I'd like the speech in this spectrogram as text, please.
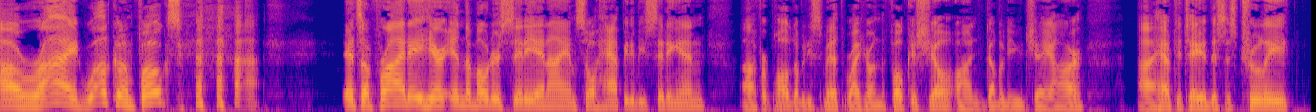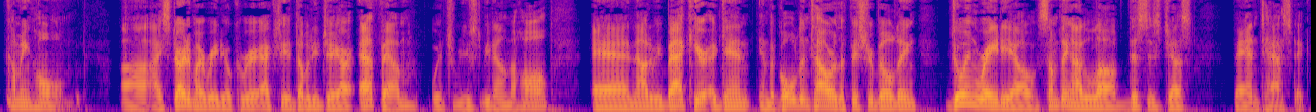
All right. Welcome, folks. it's a Friday here in the Motor City, and I am so happy to be sitting in uh, for Paul W. Smith right here on the Focus Show on WJR. I have to tell you, this is truly coming home. Uh, I started my radio career actually at WJR FM, which used to be down the hall. And now to be back here again in the Golden Tower of the Fisher Building doing radio, something I love. This is just fantastic.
